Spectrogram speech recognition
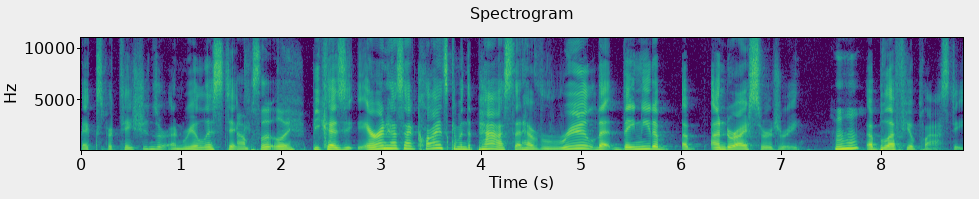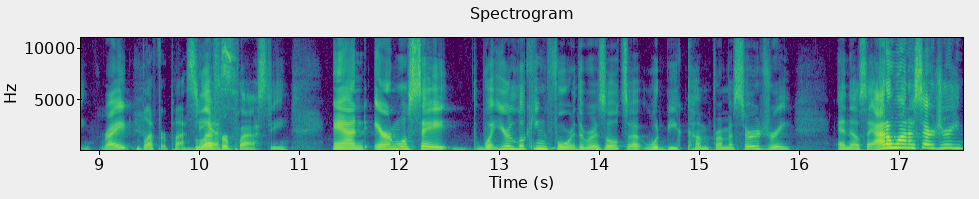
expectations are unrealistic Absolutely. because Erin has had clients come in the past that have real that they need a, a under eye surgery, Mhm. a blepharoplasty, right? Blepharoplasty. yes. Blepharoplasty. And Erin will say what you're looking for, the results uh, would be come from a surgery, and they'll say, "I don't want a surgery.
